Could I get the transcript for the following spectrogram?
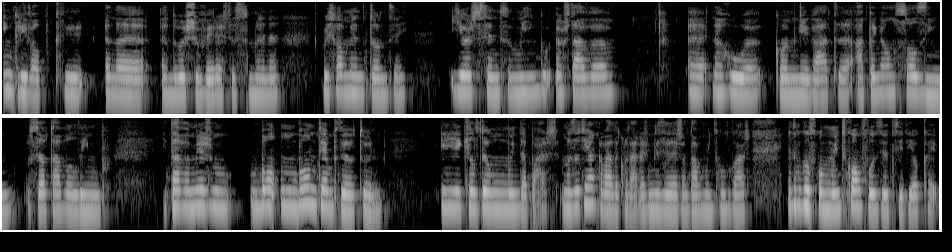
incrível porque anda, andou a chover esta semana, principalmente ontem. E hoje, sendo domingo, eu estava uh, na rua com a minha gata a apanhar um solzinho, o céu estava limpo e estava mesmo bom, um bom tempo de outono e aquilo deu-me muita paz. Mas eu tinha acabado de acordar, as minhas ideias não estavam muito no lugar, então aquilo ficou muito confuso e eu decidi, ok,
